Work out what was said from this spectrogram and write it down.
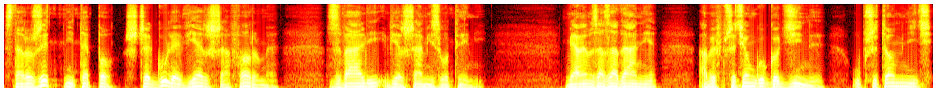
Starożytni te po szczególe wiersza formę zwali wierszami złotymi. Miałem za zadanie, aby w przeciągu godziny uprzytomnić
